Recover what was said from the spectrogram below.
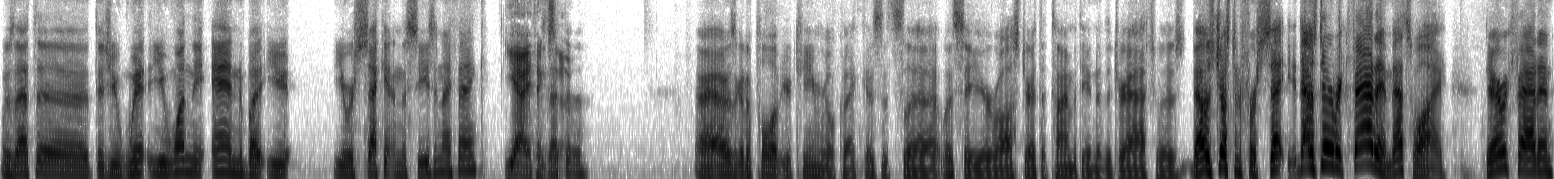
Was that the? Did you win? You won the end, but you you were second in the season, I think. Yeah, I think so. that the- All right, I was gonna pull up your team real quick because it's uh let's see your roster at the time at the end of the draft was that was Justin Forsett. That was Derek McFadden. That's why. Derek McFadden,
